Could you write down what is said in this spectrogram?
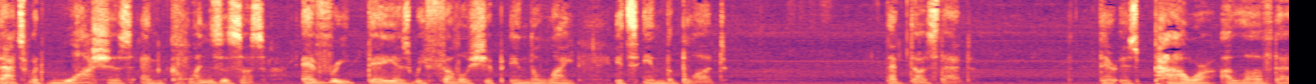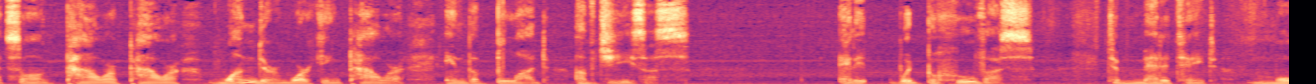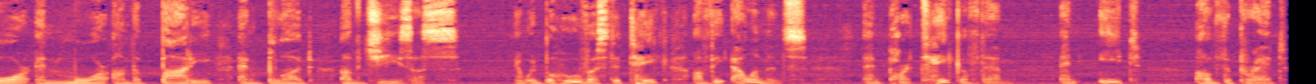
That's what washes and cleanses us every day as we fellowship in the light. It's in the blood that does that. There is power. I love that song. Power, power, wonder working power in the blood of Jesus. And it would behoove us to meditate more and more on the body and blood of Jesus. It would behoove us to take of the elements and partake of them and eat of the bread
